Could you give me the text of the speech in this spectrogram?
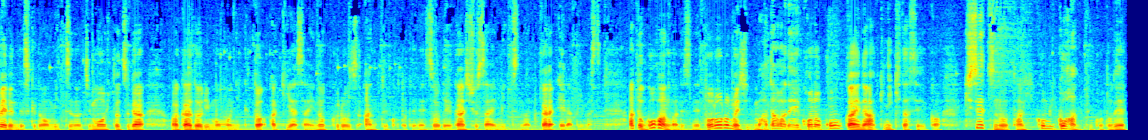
べるんですけども3つのうちもう1つが若鶏もも肉と秋野菜の黒酢あんということでねそれが主菜3つの中から選びます。あとご飯がですねとろろ飯。またはねこの今回の秋に来たせいか季節の炊き込みご飯ということで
